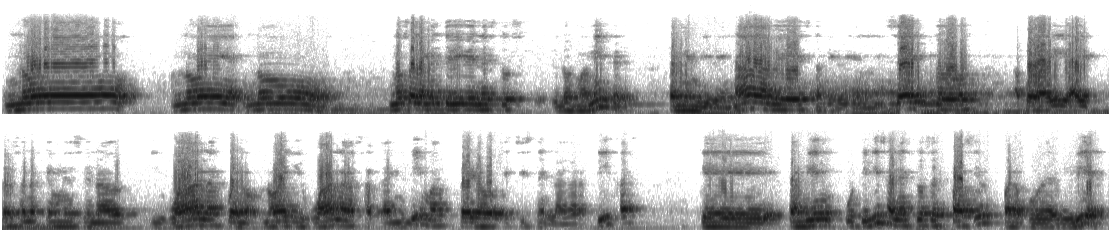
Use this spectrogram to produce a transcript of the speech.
no, no, no, no solamente viven estos los mamíferos, también viven aves, también viven insectos, ah, por ahí hay personas que han mencionado iguanas, bueno, no hay iguanas acá en Lima, pero existen lagartijas que también utilizan estos espacios para poder vivir.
